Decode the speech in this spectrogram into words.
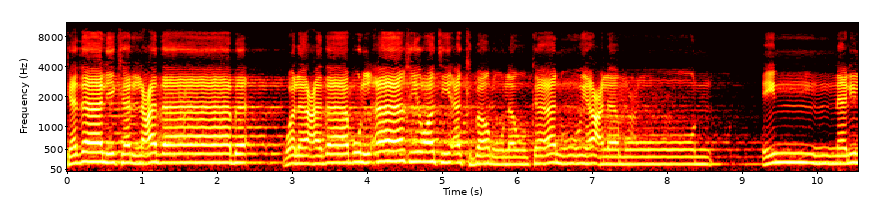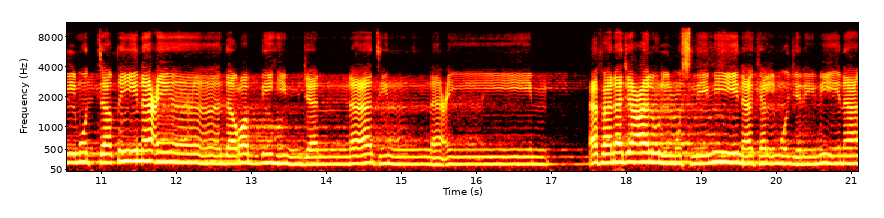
كذلك العذاب. ولعذاب الآخرة أكبر لو كانوا يعلمون. إن للمتقين عند ربهم جنات النعيم. أفنجعل المسلمين كالمجرمين؟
